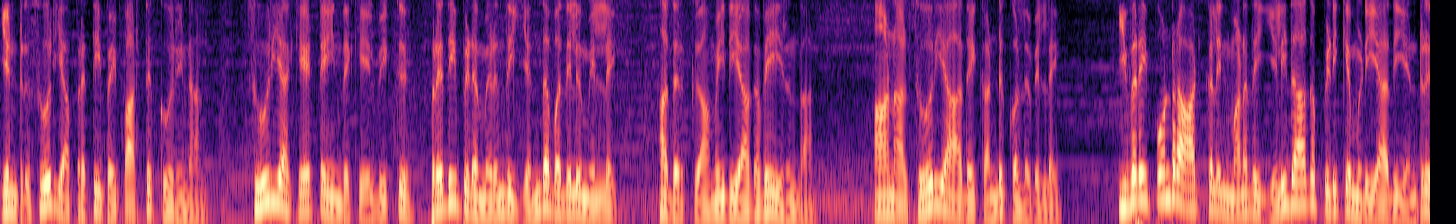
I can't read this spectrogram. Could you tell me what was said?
என்று சூர்யா பிரதீப்பை பார்த்து கூறினான். சூர்யா கேட்ட இந்த கேள்விக்கு பிரதீப்பிடமிருந்து எந்த பதிலும் இல்லை. அதற்கு அமைதியாகவே இருந்தான். ஆனால் சூர்யா அதை கண்டு கொள்ளவில்லை இவரை போன்ற ஆட்களின் மனதை எளிதாக பிடிக்க முடியாது என்று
